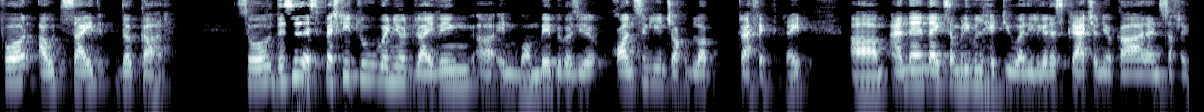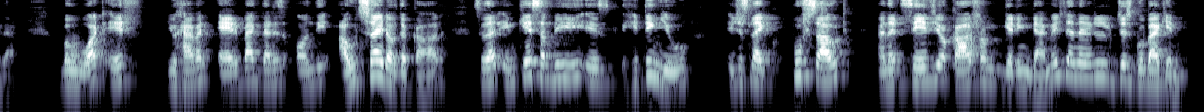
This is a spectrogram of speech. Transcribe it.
for outside the car. So this is especially true when you're driving uh, in Bombay because you're constantly in chock-a-block traffic, right? Um, and then like somebody will hit you and you'll get a scratch on your car and stuff like that. But what if you have an airbag that is on the outside of the car so that in case somebody is hitting you it just like poofs out and it saves your car from getting damaged and then it'll just go back in.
